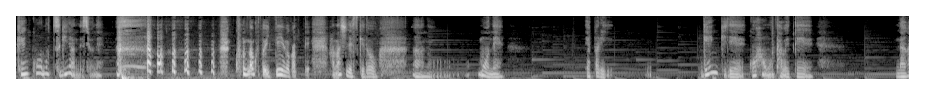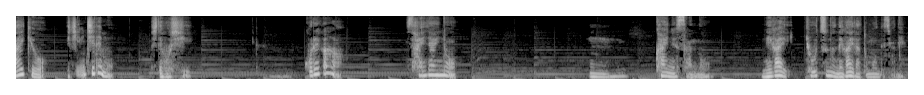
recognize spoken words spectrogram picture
健康の次なんですよね。こんなこと言っていいのかって話ですけど、あの、もうね、やっぱり、元気でご飯を食べて、長生きを一日でもしてほしい。これが最大の、うん、飼い主さんの願い、共通の願いだと思うんですよね。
